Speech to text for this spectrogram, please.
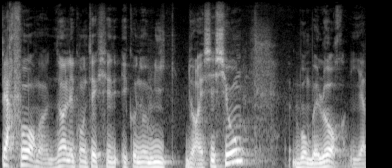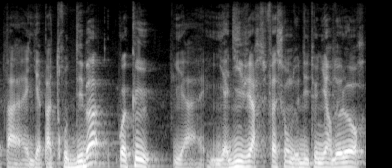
performent dans les contextes économiques de récession. Bon, ben l'or, il n'y a, pas, trop de débat, quoique il y, a, il y a diverses façons de détenir de l'or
